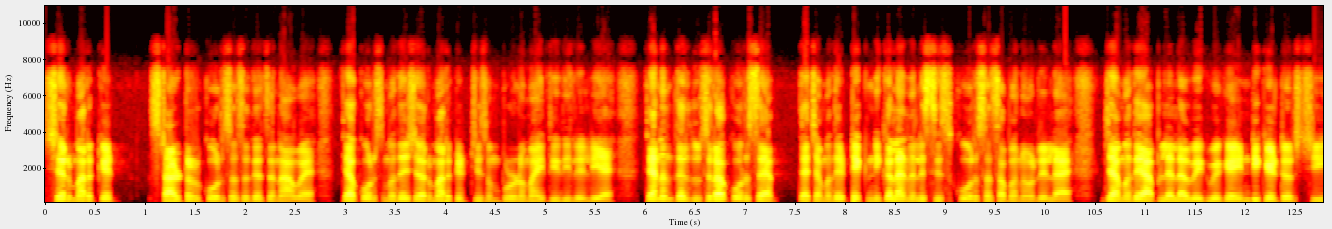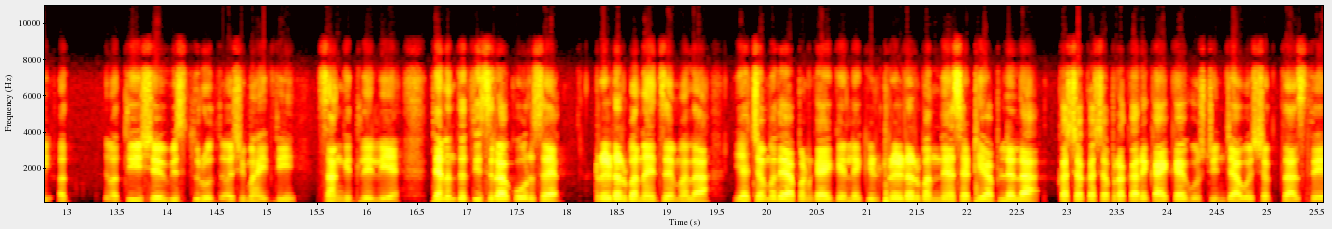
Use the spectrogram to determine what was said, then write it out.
शेअर मार्केट स्टार्टर कोर्स असं त्याचं नाव आहे. त्या कोर्समध्ये शेअर मार्केटची संपूर्ण माहिती दिलेली आहे. त्यानंतर दुसरा कोर्स आहे. त्याच्यामध्ये टेक्निकल अनालिसिस कोर्स असा बनवलेला आहे. ज्यामध्ये आपल्याला वेगवेगळ्या इंडिकेटर्सची अतिशय विस्तृत अशी माहिती सांगितलेली आहे. त्यानंतर तिसरा कोर्स आहे. ट्रेडर बनायचं आहे मला. याच्यामध्ये आपण काय केलं की ट्रेडर बनण्यासाठी आपल्याला कशा कशा प्रकारे काय काय गोष्टींची आवश्यकता असते?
